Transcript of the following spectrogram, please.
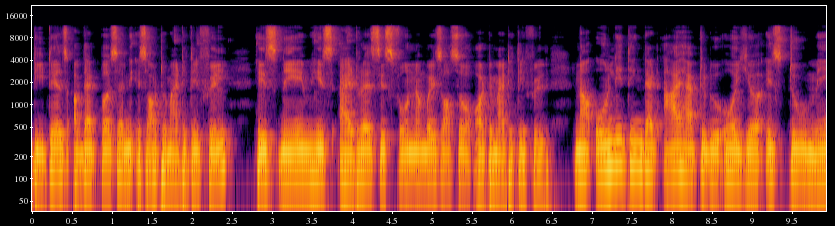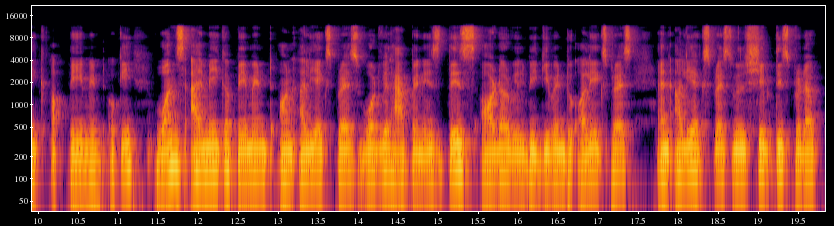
details of that person is automatically filled his name, his address, his phone number is also automatically filled. Now only thing that I have to do over here is to make a payment. Okay. Once I make a payment on AliExpress, what will happen is this order will be given to AliExpress and AliExpress will ship this product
